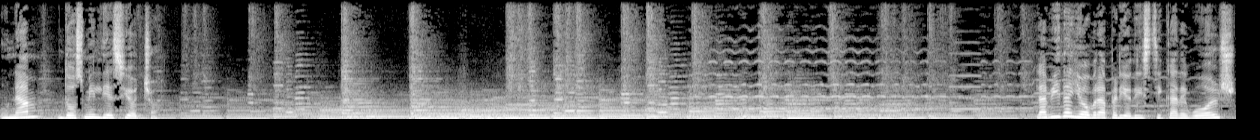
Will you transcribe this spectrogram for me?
UNAM 2018. La vida y obra periodística de Walsh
